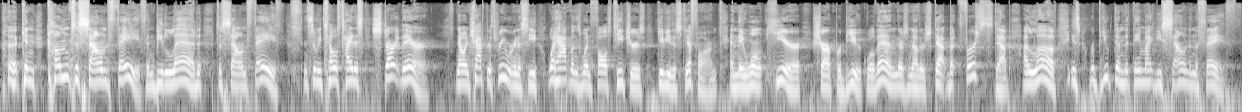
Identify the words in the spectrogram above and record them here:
can come to sound faith and be led to sound faith. And so he tells Titus, start there. Now, in chapter 3, we're going to see what happens when false teachers give you the stiff arm and they won't hear sharp rebuke. Well, then there's another step. But first step, I love, is rebuke them that they might be sound in the faith.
